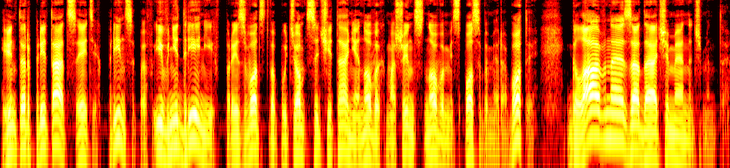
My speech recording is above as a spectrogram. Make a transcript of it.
Интерпретация этих принципов и внедрение их в производство путем сочетания новых машин с новыми способами работы — главная задача менеджмента.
